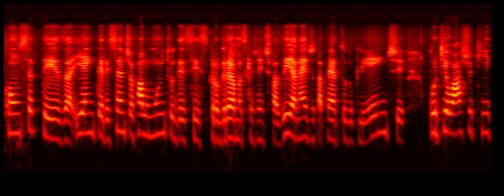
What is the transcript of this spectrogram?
Com certeza. E é interessante, eu falo muito desses programas que a gente fazia, né, de estar perto do cliente, porque eu acho que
